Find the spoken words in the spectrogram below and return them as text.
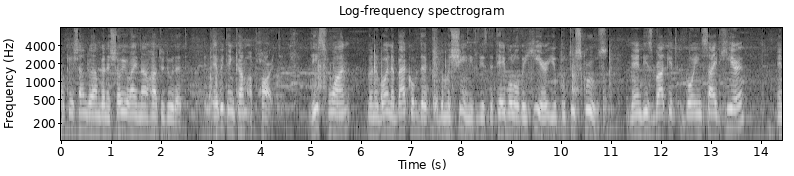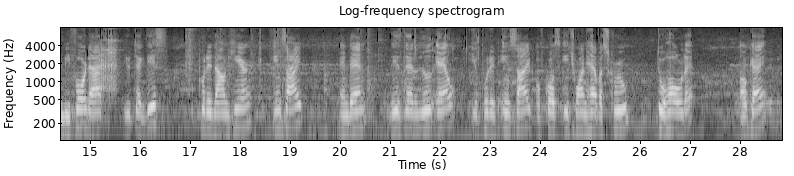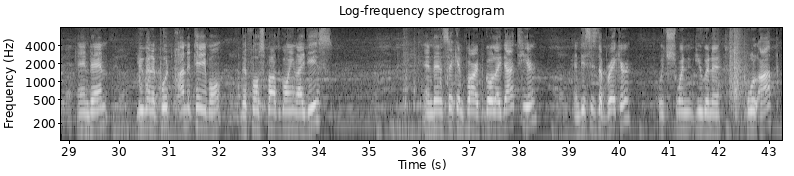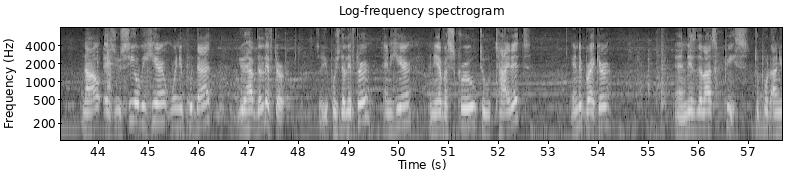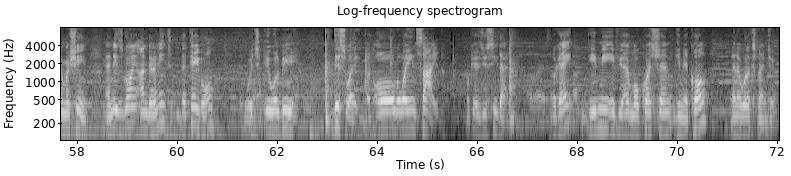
Okay, Chandra, I'm going to show you right now how to do that. Everything come apart. This one going to go in the back of the, the machine. If this the table over here, you put two screws. Then this bracket go inside here. And before that, you take this, put it down here, inside. And then this the little L, you put it inside. Of course, each one have a screw to hold it. Okay? And then you're going to put on the table the first part going like this. And then second part go like that here. And this is the breaker which when you're gonna pull up. Now as you see over here when you put that you have the lifter. So you push the lifter and here and you have a screw to tight it. And the breaker and this is the last piece to put on your machine. And it's going underneath the table which it will be this way but all the way inside. Okay as you see that. Okay? Give me if you have more question give me a call and I will explain to you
